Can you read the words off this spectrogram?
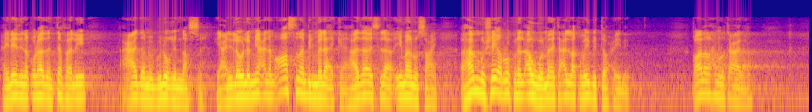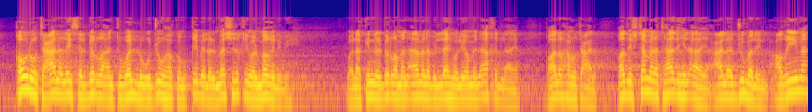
حينئذ نقول هذا انتفى عدم بلوغ النص. يعني لو لم يعلم أصلا بالملائكة هذا إسلام إيمان صحيح. أهم شيء الركن الأول ما يتعلق به بالتوحيد. قال رحمه الله تعالى قوله تعالى ليس البر أن تولوا وجوهكم قبل المشرق والمغرب ولكن البر من آمن بالله واليوم الآخر الآية. قال رحمه الله تعالى قد اشتملت هذه الآية على جمل عظيمة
